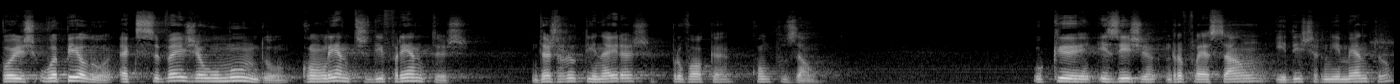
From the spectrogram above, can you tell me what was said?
Pois o apelo a que se veja o mundo com lentes diferentes das rotineiras provoca confusão o que exige reflexão e discernimento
